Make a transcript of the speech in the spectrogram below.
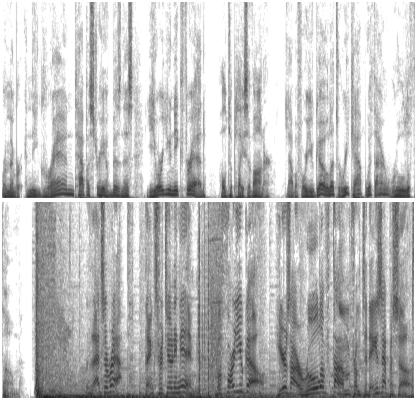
Remember, in the grand tapestry of business, your unique thread holds a place of honor. Now, before you go, let's recap with our rule of thumb. That's a wrap. Thanks for tuning in. Before you go, here's our rule of thumb from today's episode.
